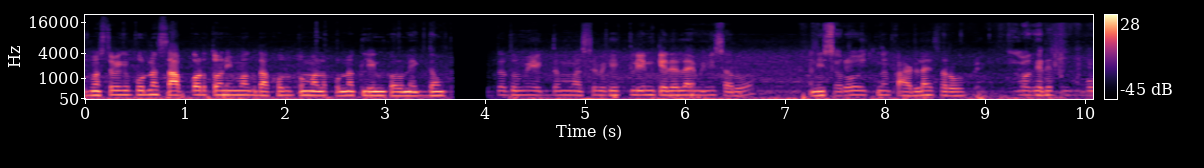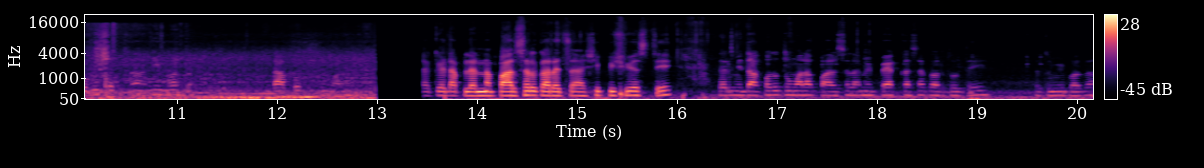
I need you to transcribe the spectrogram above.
मस्तपैकी पूर्ण साफ करतो आणि मग दाखवतो तुम्हाला पूर्ण क्लीन करून एकदम. तर तुम्ही एकदम मस्तपैकी क्लीन केलेलं आहे मी सर्व. आणि सर्व इथनं काढलं आहे सर्व. वगैरे तुम्ही बघू शकता आणि मग दाखवतो तुम्हाला. पॅकेट आपल्याला पार्सल करायचं अशी पिशवी असते. तर मी दाखवतो तुम्हाला पार्सल आम्ही पॅक कसा करतो ते. तर तुम्ही बघा.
